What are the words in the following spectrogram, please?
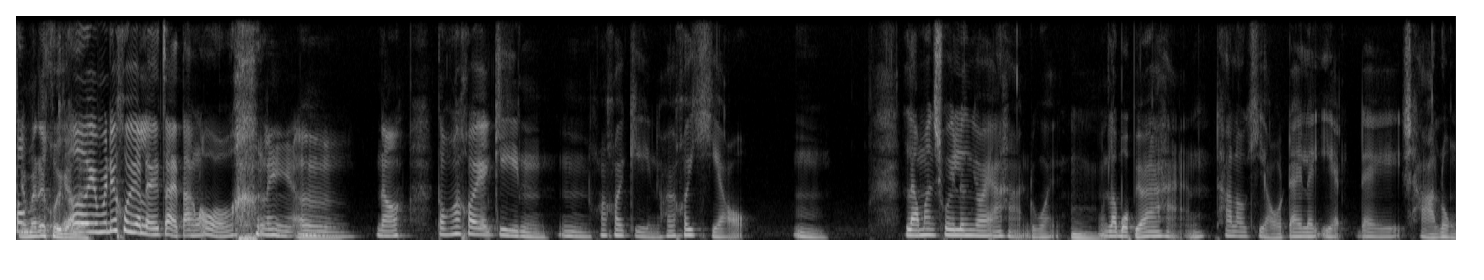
ต้องยังไม่ได้คุยกันเลยเออยังไม่ได้คุยกันเลยจ่ายตังค์แล้วเหรออะไรอย่างเงี้ยเออเนาะต้องค่อยๆกิน อืม ค่อยๆกิน ค่อยๆเคี้ยว อืม แล้วมันช่วยเรื่องย่อยอาหารด้วยอืมระบบย่อยอาหาร ถ้าเราเคี้ยวได้ละเอียดได้ช้าลง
